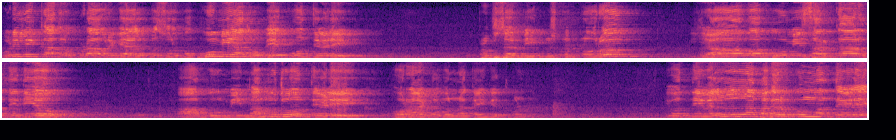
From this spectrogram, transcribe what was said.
ಕುಡಿಲಿಕ್ಕಾದ್ರೂ ಕೂಡ ಅವರಿಗೆ ಅಲ್ಪ ಸ್ವಲ್ಪ ಭೂಮಿ ಆದರೂ ಬೇಕು ಅಂತ ಹೇಳಿ ಪ್ರೊಫೆಸರ್ ಬಿ ಕೃಷ್ಣಪ್ಪನವರು, ಯಾವ ಭೂಮಿ ಸರ್ಕಾರದಿದೆಯೋ ಆ ಭೂಮಿ ನಮ್ಮದು ಅಂತ ಹೇಳಿ ಹೋರಾಟವನ್ನ ಕೈಗೆತ್ಕೊಂಡು ಇವತ್ತು ನೀವೆಲ್ಲ ಬಗರ್ಕುಂ ಅಂತ ಹೇಳಿ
